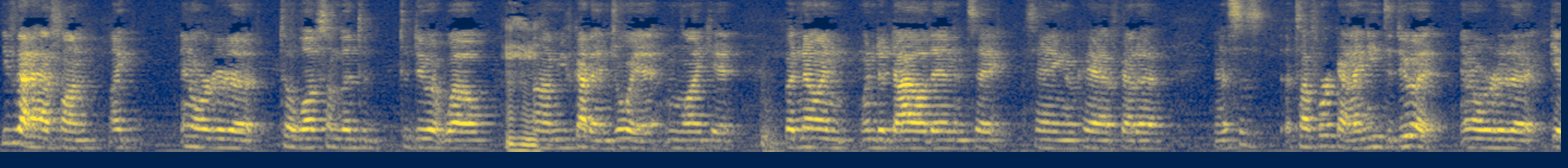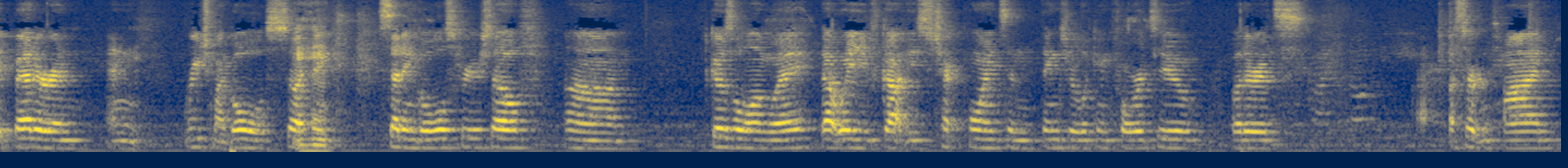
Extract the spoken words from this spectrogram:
you've got to have fun. Like in order to, to love something to, to do it well, Mhm. um, you've got to enjoy it and like it. But knowing when to dial it in and say saying, okay, I've got to. You know, this is a tough workout. I need to do it in order to get better and, and reach my goals. So Mhm. I think setting goals for yourself um, goes a long way. That way you've got these checkpoints and things you're looking forward to, whether it's a certain time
